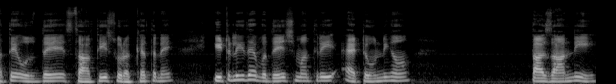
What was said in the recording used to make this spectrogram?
ਅਤੇ ਉਸ ਦੇ ਸਾਥੀ ਸੁਰੱਖਿਅਤ ਨੇ ਇਟਲੀ ਦੇ ਵਿਦੇਸ਼ ਮੰਤਰੀ ਐਟੋਨੀਓ ਤਾਜ਼ਾਨੀ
